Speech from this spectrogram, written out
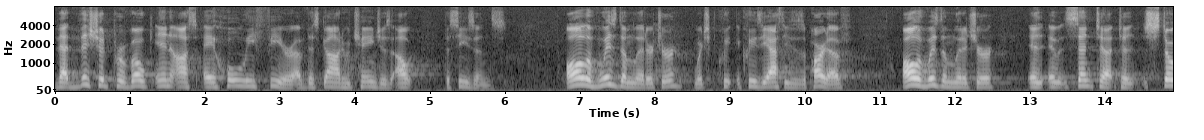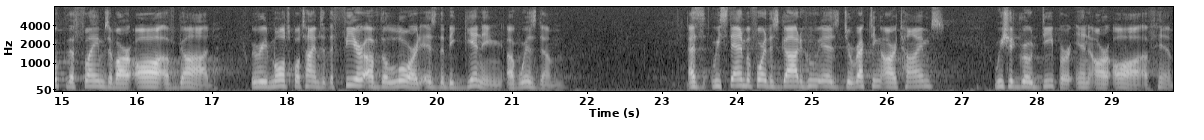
that this should provoke in us a holy fear of this God who changes out the seasons. All of wisdom literature, which Ecclesiastes is a part of, all of wisdom literature is, sent to, to stoke the flames of our awe of God. We read multiple times that the fear of the Lord is the beginning of wisdom. As we stand before this God who is directing our times, we should grow deeper in our awe of Him.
